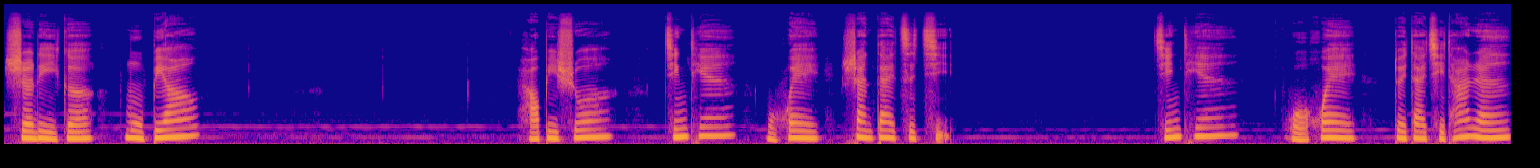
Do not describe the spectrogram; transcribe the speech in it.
设立一个目标，好比说，今天我会善待自己，今天。我会对待其他人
